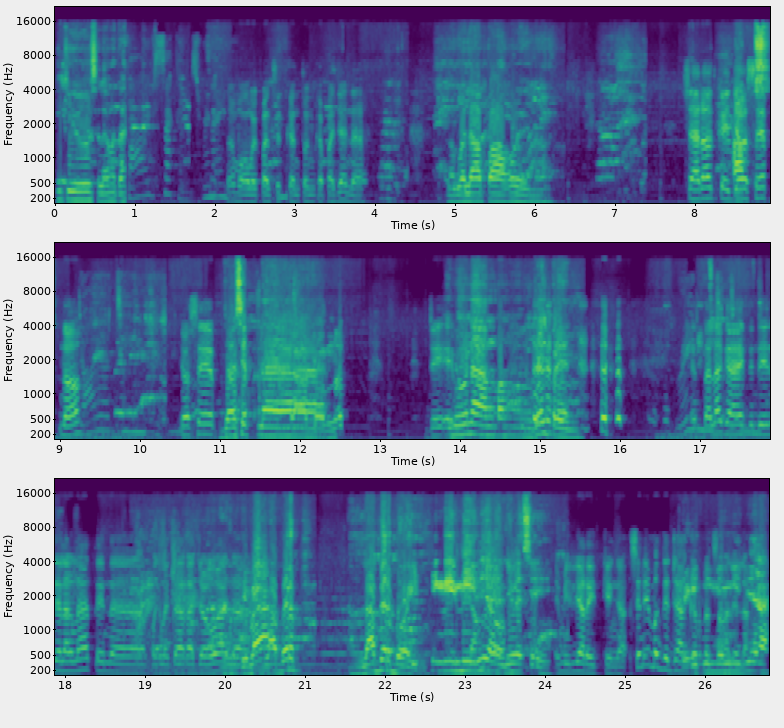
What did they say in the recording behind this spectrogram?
thank you. Salamat ah. 5 seconds remaining. No, mukhang may pansit canton ka pa dyan, ha? Nawala pa ako eh, no? Shoutout kay Joseph, no? Joseph, Joseph na Juggernaut. JM. inuna ang mga girlfriend. Yan talaga, intindihin na lang natin na pag nagkakajowa na Di ba? Lover, ang lover boy. King Ng Emilia. USA. Emilia Rate King nga. Sino yung magja-juggernaut King sa kanila? Emilia.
